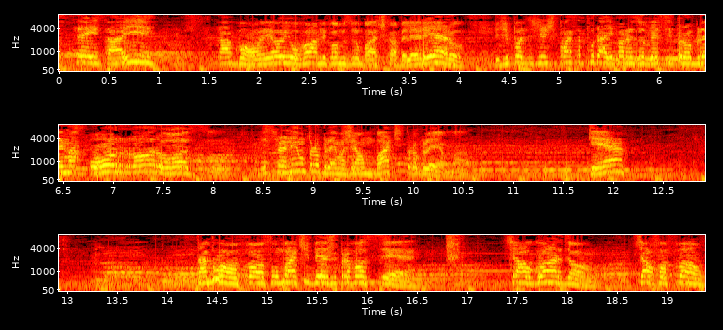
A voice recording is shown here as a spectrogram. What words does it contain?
6 aí? Tá bom, eu e o Rob vamos no bate-cabeleireiro e depois a gente passa por aí para resolver esse problema horroroso. Isso não é nem um problema, já é um bate-problema. Quer? Tá bom, fofo, um bate-beijo pra você. Tchau, Gordon. Tchau, fofão.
